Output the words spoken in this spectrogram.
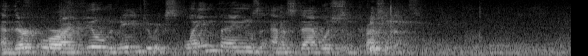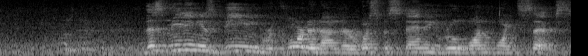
and therefore I feel the need to explain things and establish some precedents. This meeting is being recorded under WSFS Standing Rule 1.6.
